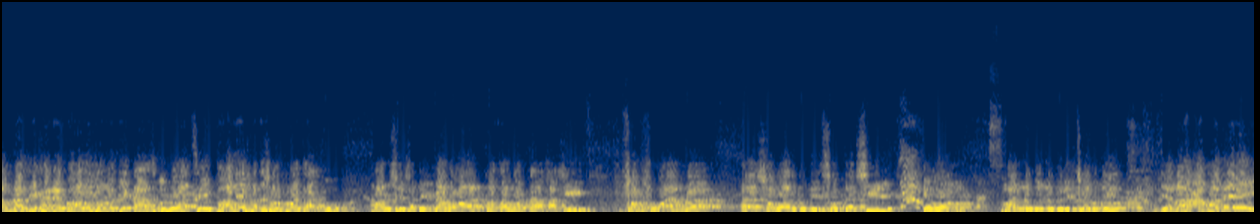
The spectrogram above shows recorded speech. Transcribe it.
আমরা যেখানে ভালো ভালো যে কাজগুলো আছে, ভালোর সাথে সবসময় থাকব। মানুষের সাথে ব্যবহার, কথাবার্তা, হাসি, সবসময় আমরা সবার প্রতি শ্রদ্ধাশীল এবং মান্যগণ্য করে চলবো। যেন আমাদের এই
